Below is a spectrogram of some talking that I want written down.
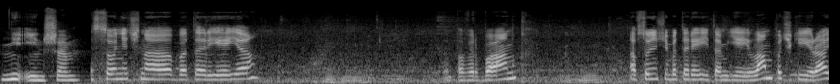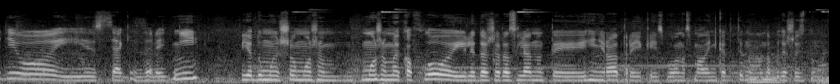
ні інше. Сонячна батарея, павербанк. А в сонячній батареї там є і лампочки, і радіо, і всякі зарядні. Я думаю, що можемо можемо екофло, або навіть розглянути генератор якийсь, бо у нас маленька дитина, вона буде щось думати.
